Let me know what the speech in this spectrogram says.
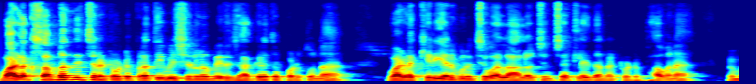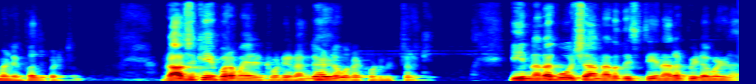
వాళ్ళకు సంబంధించినటువంటి ప్రతి విషయంలో మీరు జాగ్రత్త పడుతున్నా వాళ్ళ కెరియర్ గురించి వాళ్ళు ఆలోచించట్లేదు అన్నటువంటి భావన మిమ్మల్ని ఇబ్బంది పెడుతుంది. రాజకీయపరమైనటువంటి రంగాల్లో ఉన్నటువంటి వ్యక్తులకి ఈ నరఘోష నరదిష్టి నరపీడ వల్ల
